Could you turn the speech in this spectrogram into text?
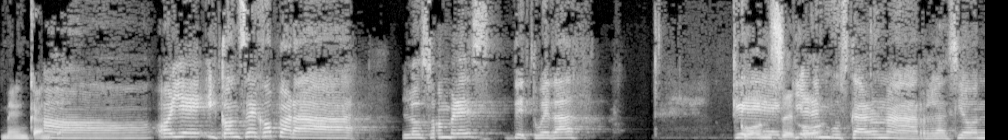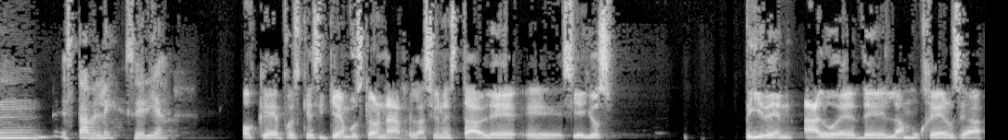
Me encanta. Ah, oye, y consejo para los hombres de tu edad que quieren buscar una relación estable, sería. Ok, pues que si quieren buscar una relación estable, eh, si ellos piden algo de, de, la mujer, o sea,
